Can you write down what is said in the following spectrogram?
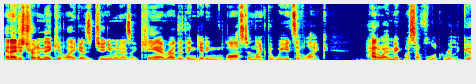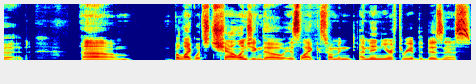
And i just try to make it like as genuine as i can rather than getting lost in like the weeds of like how do i make myself look really good? Um but like what's challenging though is like so i'm in i'm in year three of the business.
